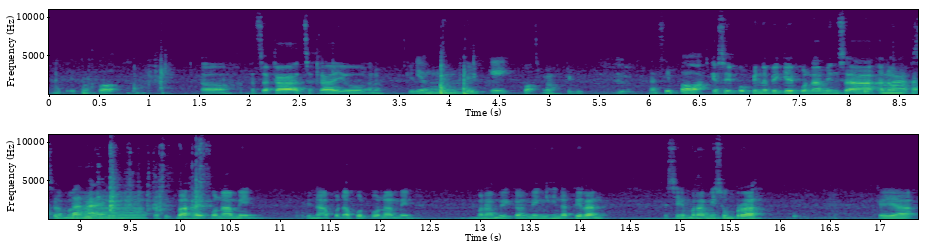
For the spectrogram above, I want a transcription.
At ito po, Oh, at saka, at saka yung, ano, kita yung yung cake. cake po. Oh, sige. Kasi po, Kasi po, pinabigay po namin sa, ano, Mga sa mga kapitbahay po namin. Pinaapod-apod po namin. Marami kaming hinatiran. Kasi maraming sobra. Kaya,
